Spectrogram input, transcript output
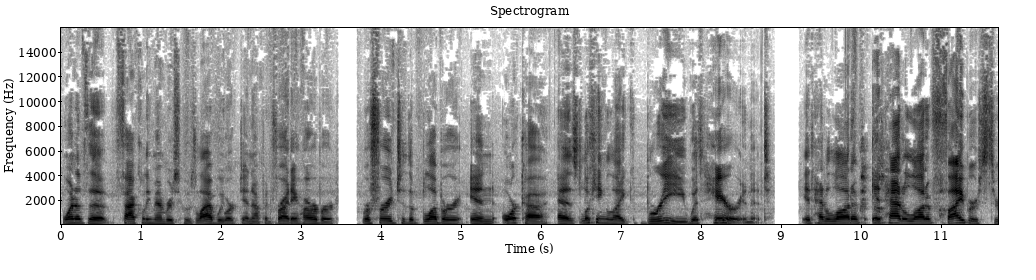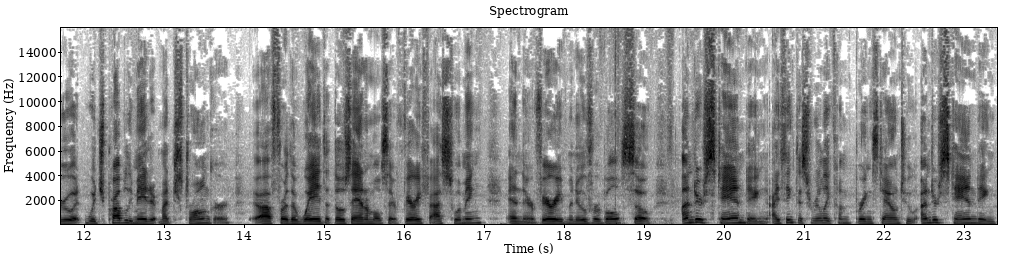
One of the faculty members whose lab we worked in up in Friday Harbor referred to the blubber in orca as looking like brie with hair in it. It had a lot of it had a lot of fibers through it, which probably made it much stronger uh, for the way that those animals they're very fast swimming and they're very maneuverable. So understanding, I think this really come, brings down to understanding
